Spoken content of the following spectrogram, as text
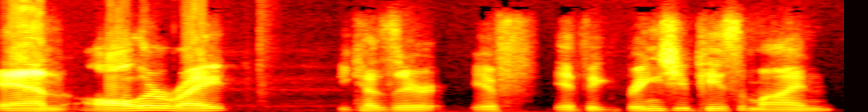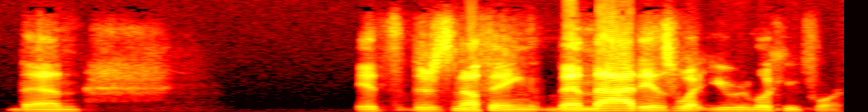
and all are right because they're if if it brings you peace of mind then it's there's nothing then that is what you were looking for.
